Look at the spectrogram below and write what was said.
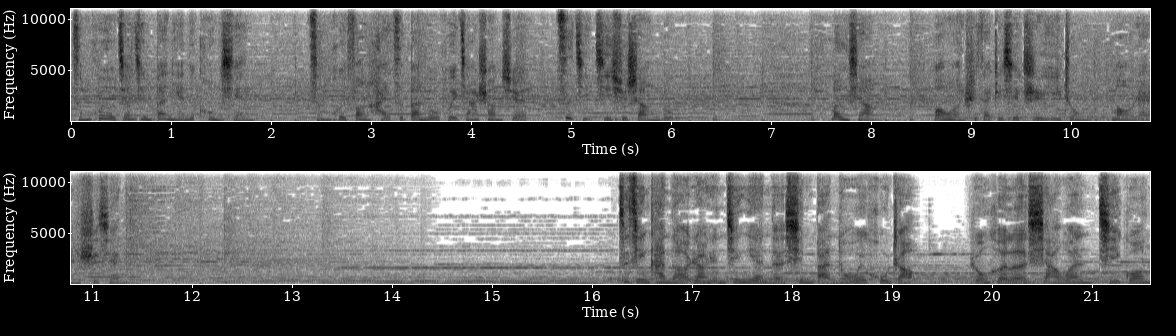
怎么会有将近半年的空闲？怎么会放孩子半路回家上学，自己继续上路？梦想，往往是在这些质疑中贸然实现的。最近看到让人惊艳的新版挪威护照，融合了峡湾、极光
